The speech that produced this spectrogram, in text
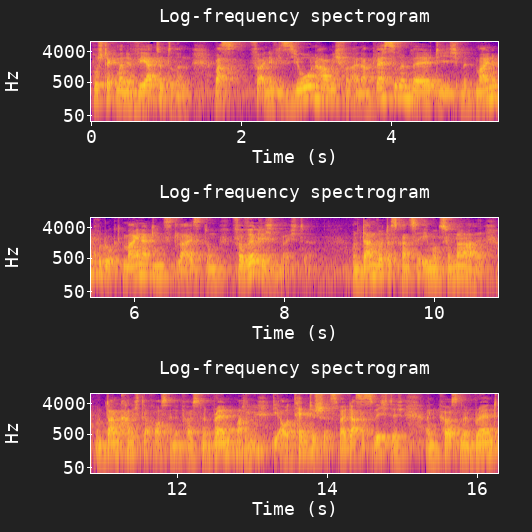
Wo stecken meine Werte drin? Was für eine Vision habe ich von einer besseren Welt, die ich mit meinem Produkt, meiner Dienstleistung verwirklichen möchte? Und dann wird das Ganze emotional. Und dann kann ich daraus eine Personal Brand machen, mhm. die authentisch ist, weil das ist wichtig. Eine Personal Brand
